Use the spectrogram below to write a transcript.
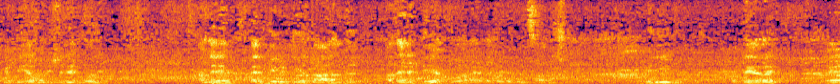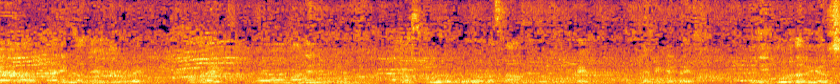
കിട്ടിയ മനുഷ്യനെ പോലെ. അങ്ങനെ തനിക്ക് കിട്ടിയ താരന്ത് അത് ഇരട്ടിയാക്കുവാനായിട്ട് അദ്ദേഹത്തിന് സാധിച്ചു. ഇനിയും ഒട്ടേറെ കാര്യങ്ങൾ അദ്ദേഹത്തിലൂടെ നമ്മുടെ മാനേജ്മെന്റിനും നമ്മുടെ സ്കൂളുകൾക്കും നമ്മുടെ സ്ഥാപനങ്ങൾക്കും ഒക്കെ ലഭിക്കട്ടെ. ഇനി കൂടുതൽ ഉയർച്ച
